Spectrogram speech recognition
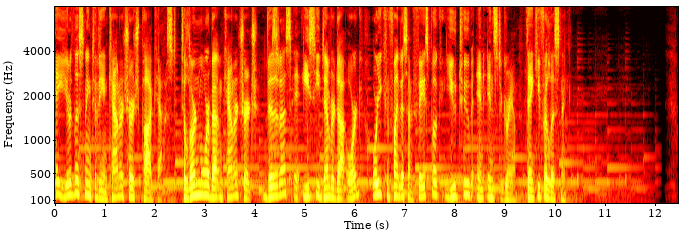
Hey, you're listening to the Encounter Church podcast. To learn more about Encounter Church, visit us at ecdenver.org or you can find us on Facebook, YouTube, and Instagram. Thank you for listening.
